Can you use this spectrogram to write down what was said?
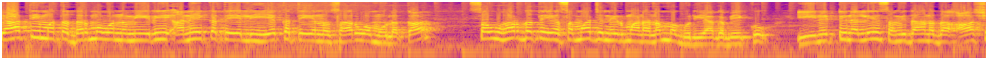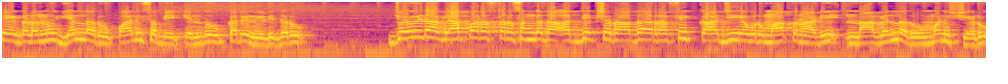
ಜಾತಿ ಮತ ಧರ್ಮವನ್ನು ಮೀರಿ ಅನೇಕತೆಯಲ್ಲಿ ಏಕತೆಯನ್ನು ಸಾರುವ ಮೂಲಕ ಸೌಹಾರ್ದತೆಯ ಸಮಾಜ ನಿರ್ಮಾಣ ನಮ್ಮ ಗುರಿಯಾಗಬೇಕು. ಈ ನಿಟ್ಟಿನಲ್ಲಿ ಸಂವಿಧಾನದ ಆಶಯಗಳನ್ನು ಎಲ್ಲರೂ ಪಾಲಿಸಬೇಕೆಂದು ಕರೆ ನೀಡಿದರು. ಜೊಯ್ಡಾ ವ್ಯಾಪಾರಸ್ಥರ ಸಂಘದ ಅಧ್ಯಕ್ಷರಾದ ರಫೀಕ್ ಕಾಜಿ ಅವರು ಮಾತನಾಡಿ, ನಾವೆಲ್ಲರೂ ಮನುಷ್ಯರು.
